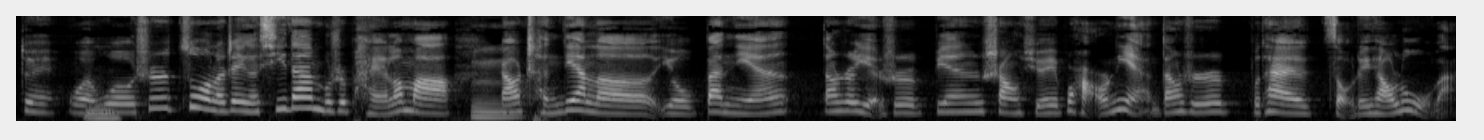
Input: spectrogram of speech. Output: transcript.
对我我是做了这个西单，不是赔了吗？嗯然后沉淀了有半年，当时也是边上学也不好好念，当时不太走这条路吧，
